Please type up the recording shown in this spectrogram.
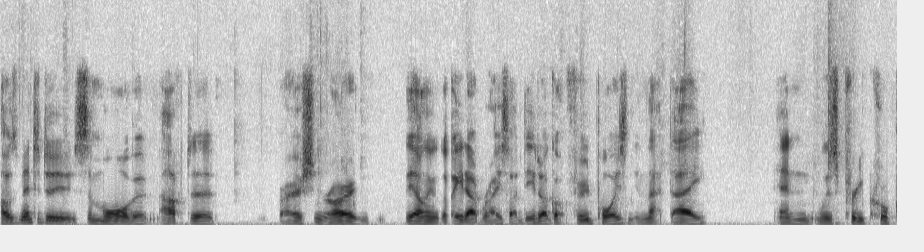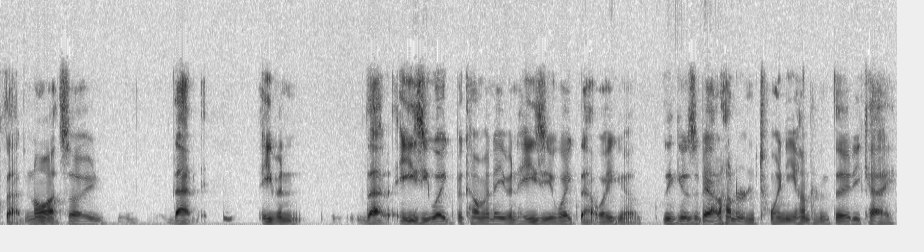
I was meant to do some more but after Ocean Road the only lead up race I did I got food poisoning that day and was pretty crook that night. So that even that easy week become an even easier week that week. I think it was about 120, 130k.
